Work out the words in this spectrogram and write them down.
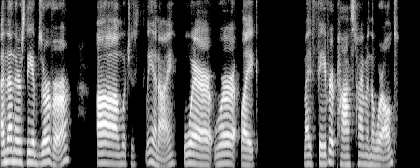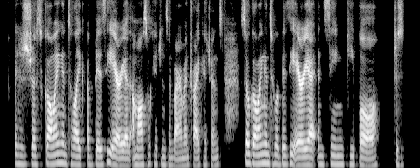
and then there's the observer um which is Leah and i where we're like my favorite pastime in the world is just going into like a busy area. I'm also kitchens environment, dry kitchens. So going into a busy area and seeing people just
